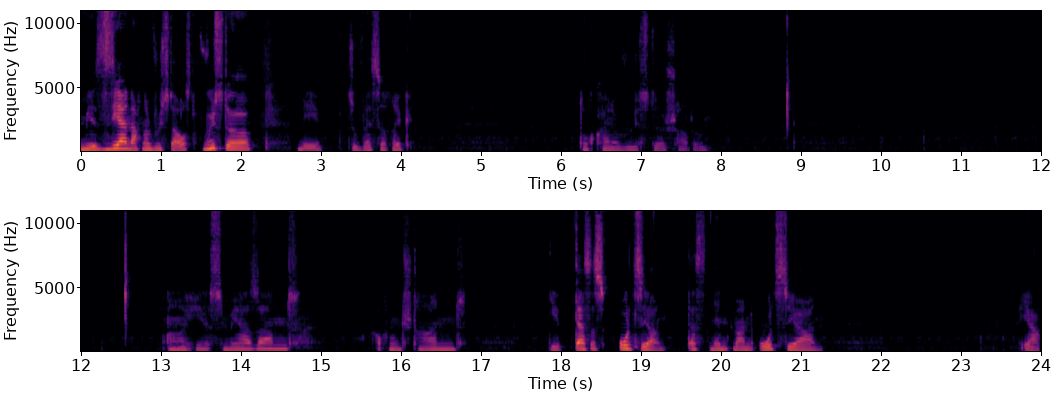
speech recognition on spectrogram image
mir sehr nach einer Wüste aus. Wüste! Nee, zu wässerig. Doch keine Wüste, schade. Ah, hier ist Meersand. Auch ein Strand. Das ist Ozean. Das nennt man Ozean. Ja,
